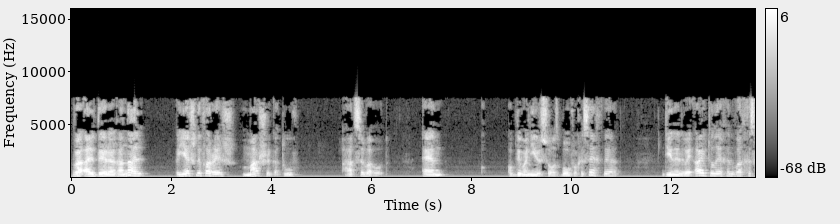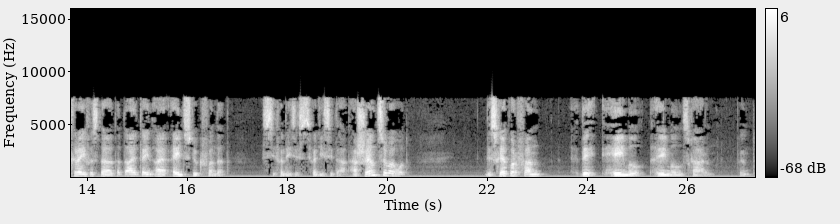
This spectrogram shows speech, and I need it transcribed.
We al dere ganal, yesh lefaresh, hat En op de manier zoals boven gezegd werd, dienen wij uit te leggen wat geschreven staat, dat uit een, een stuk van dat, van, deze, van die citaat. Hashem Tsevaot, de schepper van de hemel, hemelscharen. Punt.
